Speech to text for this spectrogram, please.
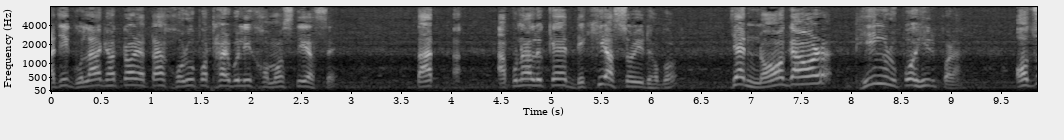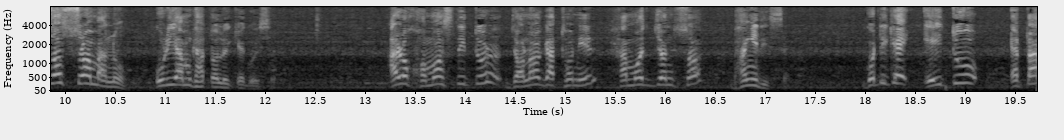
আজি গোলাঘাটৰ এটা সৰু পথাৰ বুলি সমষ্টি আছে। তাত আপোনালোকে দেখি আচৰিত হ'ব যে নগাঁৱৰ ঢিং ৰূপহীৰ পৰা অজস্ৰ মানুহ উৰিয়াম ঘাটলৈকে গৈছে। আৰু সমষ্টিটোৰ জনগাঁথনিৰ সামঞ্জস্য ভাঙি দিছে। গতিকে এইটো এটা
